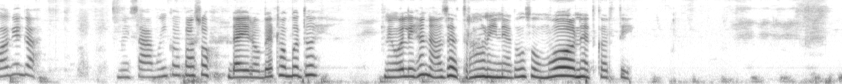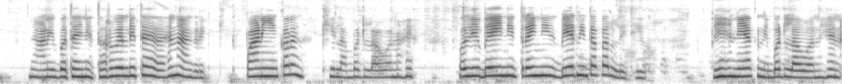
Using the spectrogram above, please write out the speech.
વાગે ગા. મેં સા મૂક્યો પાછો. ડાયરો બેઠો બધોય. ને ઓલી હે ને અજત રાણીને તું શું મોને જ કરતી. નાણી બધાયને ધરવે લીધા હે ને આગળ. પાણી કરે ને, ખીલા બદલાવવાના હે. ઓલી બેયની ત્રણની બેની તો કરી લીધી ભેહને એકની બદલાવવાની હે ને,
